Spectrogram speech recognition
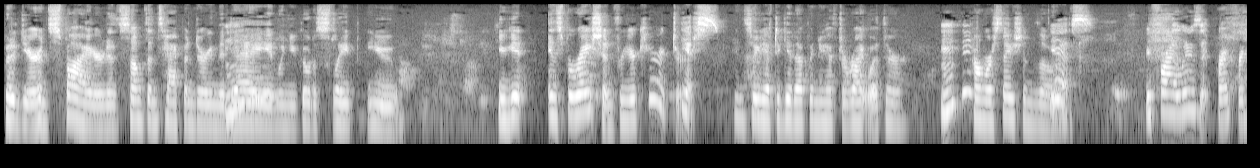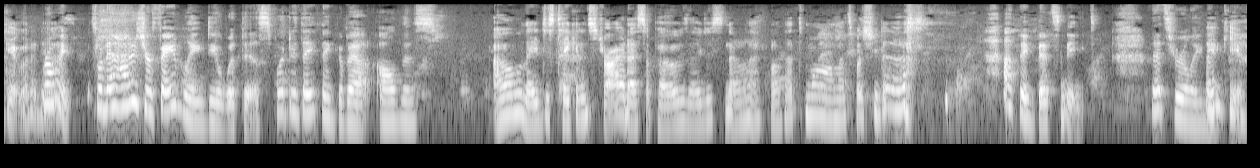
But you're inspired, and something's happened during the day, and when you go to sleep, you you get inspiration for your characters. Yes. And so you have to get up and you have to write what their Mhm. conversations are. yes, before I lose it, before I forget what it is. Right. So now, how does your family deal with this? What do they think about all this? Oh, they just take it in stride, I suppose. They just know that. Well, that's mom. That's what she does. I think that's neat. That's really neat. Thank you.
